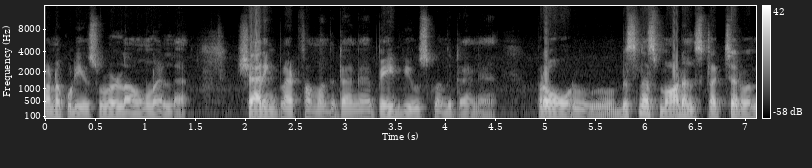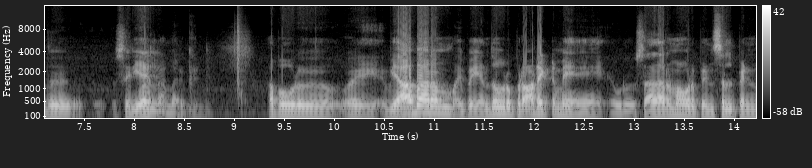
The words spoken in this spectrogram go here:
பண்ணக்கூடிய சூழல் அவங்களும் இல்லை. ஷேரிங் பிளாட்ஃபார்ம் வந்துட்டாங்க பெய்ட் வியூஸ்க்கு வந்துட்டாங்க. அப்புறம் ஒரு பிஸ்னஸ் மாடல் ஸ்ட்ரக்சர் வந்து சரியா இல்லாமல் இருக்கு. அப்போ ஒரு வியாபாரம் இப்போ எந்த ஒரு ப்ராடக்ட்டுமே ஒரு சாதாரணமாக ஒரு பென்சில் பென்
